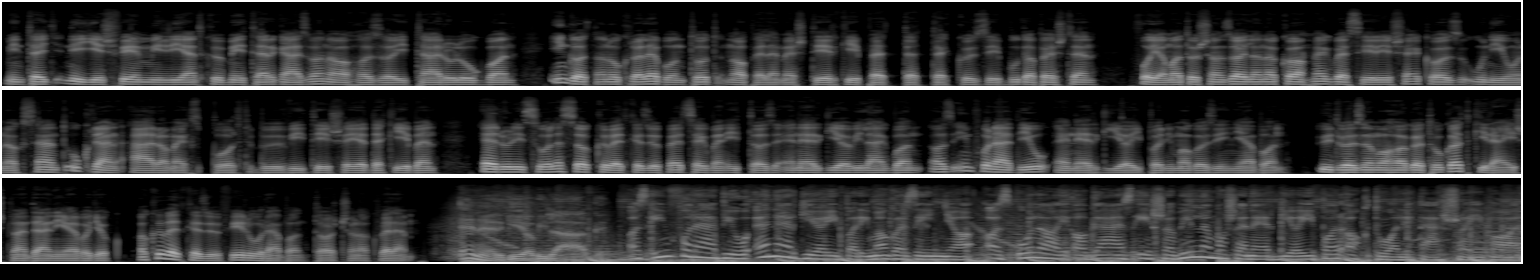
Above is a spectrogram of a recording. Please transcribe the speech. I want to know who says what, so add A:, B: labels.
A: Mintegy 4,5 milliárd köbméter gáz van a hazai tárolókban, ingatlanokra lebontott napelemes térképet tettek közzé Budapesten, Folyamatosan zajlanak a megbeszélések az uniónak szánt ukrán áramexport bővítése érdekében. Erről is szó lesz a következő percekben itt az Energiavilágban, az Inforádió energiaipari magazinjában. Üdvözlöm a hallgatókat, Király István Dániel vagyok. A következő fél órában tartsanak velem.
B: Energiavilág.
C: Az Inforádió energiaipari magazinja az olaj, a gáz és a villamos energiaipar aktualitásaival.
